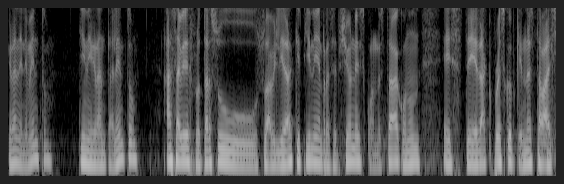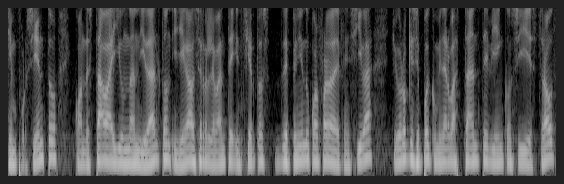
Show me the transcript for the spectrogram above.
gran elemento, tiene gran talento, ha sabido explotar su, habilidad que tiene en recepciones cuando estaba con un este, Dak Prescott que no estaba al 100%, cuando estaba ahí un Dandy Dalton y llegaba a ser relevante en ciertas, dependiendo cuál fuera la defensiva. Yo creo que se puede combinar bastante bien con CJ Stroud,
